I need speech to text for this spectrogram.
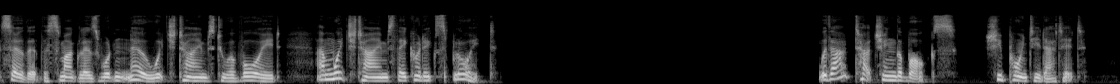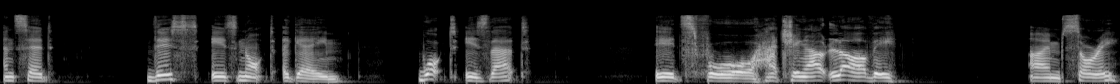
so that the smugglers wouldn't know which times to avoid and which times they could exploit. Without touching the box, she pointed at it and said, This is not a game. What is that? It's for hatching out larvae. I'm sorry.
